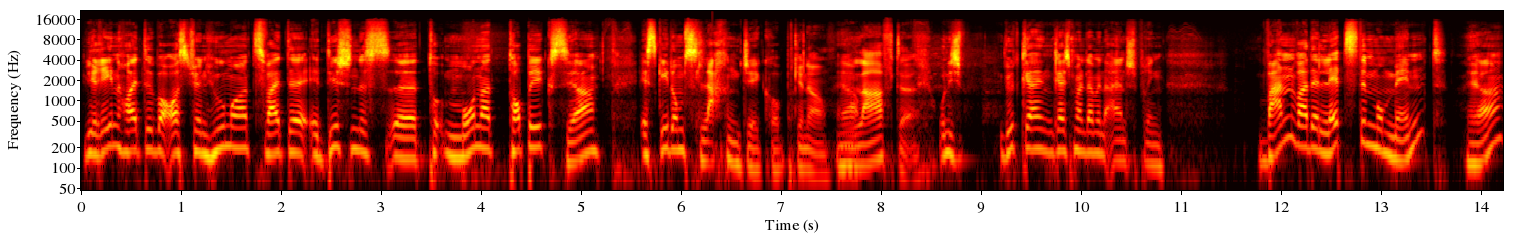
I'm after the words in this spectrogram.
wir reden heute über Austrian Humor, zweite Edition des äh, To- Monat-Topics, ja. Es geht ums Lachen, Jacob. Genau. Ja. Laughter. Und ich würde gleich, gleich mal damit einspringen. Wann war der letzte Moment, ja,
